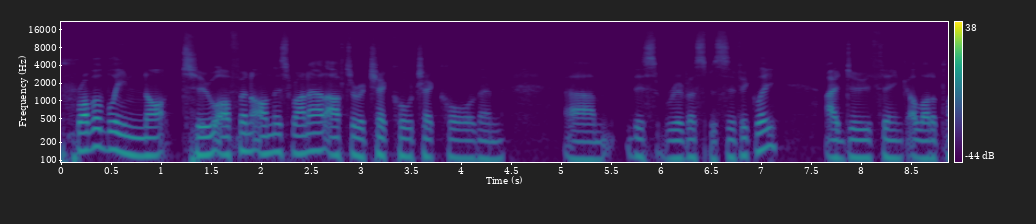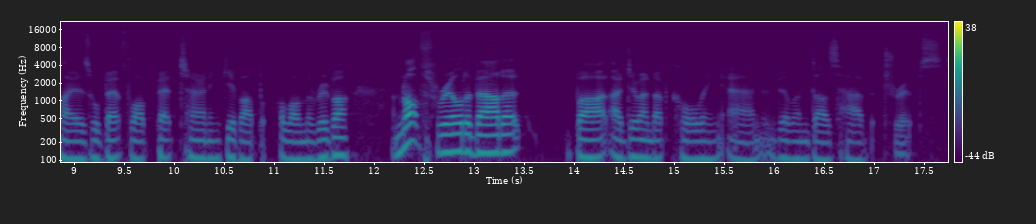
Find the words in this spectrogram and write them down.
Probably not too often on this run out after a check call, check call, then um, this river specifically. I do think a lot of players will bet flop, bet turn, and give up along the river. I'm not thrilled about it, but I do end up calling, and villain does have trips.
